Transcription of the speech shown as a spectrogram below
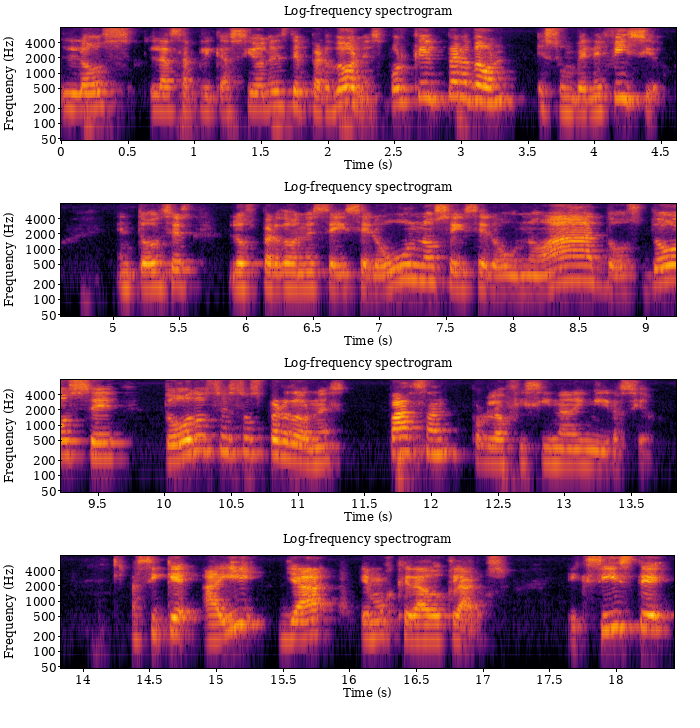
las aplicaciones de perdones, porque el perdón es un beneficio. Entonces, los perdones 601, 601A, 212, todos esos perdones pasan por la oficina de inmigración. Así que ahí ya hemos quedado claros. Existe,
